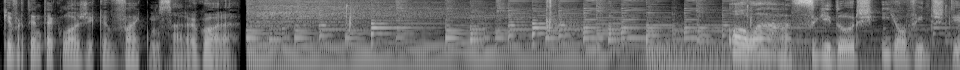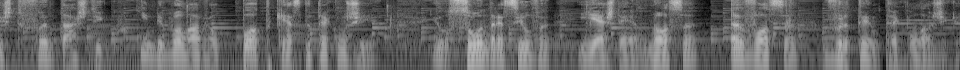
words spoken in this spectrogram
que a vertente tecnológica vai começar agora. Olá, seguidores e ouvintes deste fantástico, inigualável podcast de tecnologia. Eu sou André Silva e esta é a nossa, a vossa vertente tecnológica.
